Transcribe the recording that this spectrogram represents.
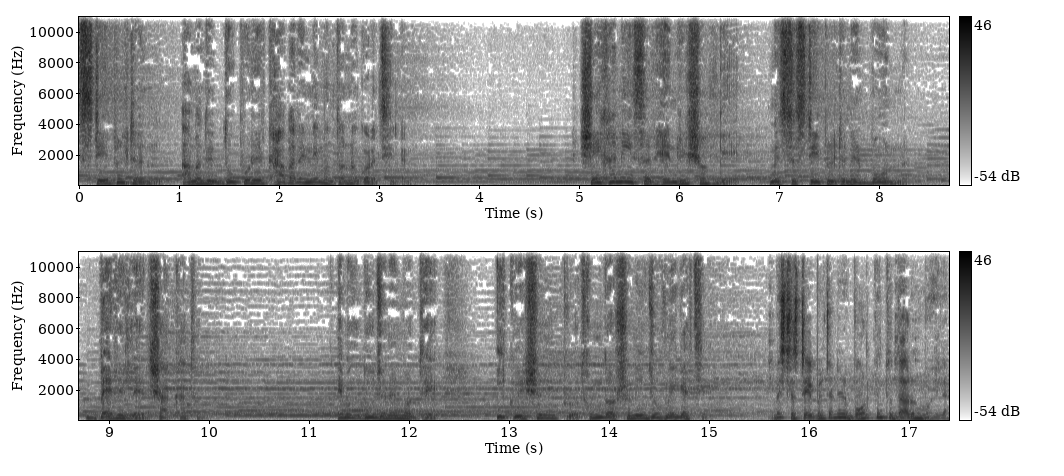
স্টেপলটন আমাদের দুপুরের খাবারের নিমন্ত্রণ করেছিলেন। সেখানেই স্যার হেনরির সঙ্গে মিস্টার স্টেপলটনের বোন ব্যারেলের সাক্ষাৎ হল। এবং দুজনের মধ্যে ইকুয়েশন প্রথম দর্শনেই জমে গেছে। মিস্টার স্টেপলটনের বোন কিন্তু দারুণ মহিলা।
